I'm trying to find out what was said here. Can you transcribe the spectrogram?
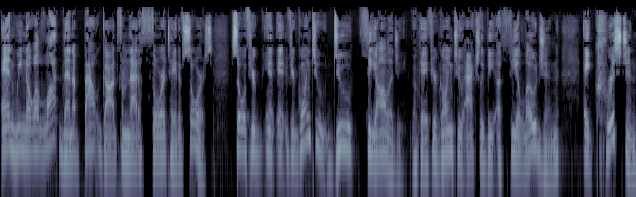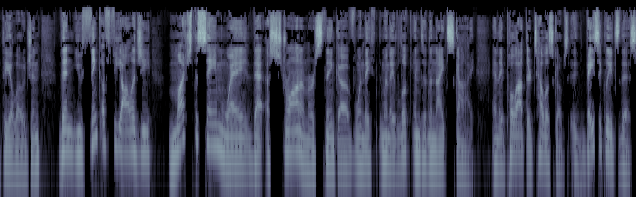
and we know a lot then about God from that authoritative source. So if you're if you're going to do theology, okay, if you're going to actually be a theologian, a Christian theologian, then you think of theology much the same way that astronomers think of when they when they look into the night sky and they pull out their telescopes. Basically, it's this:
